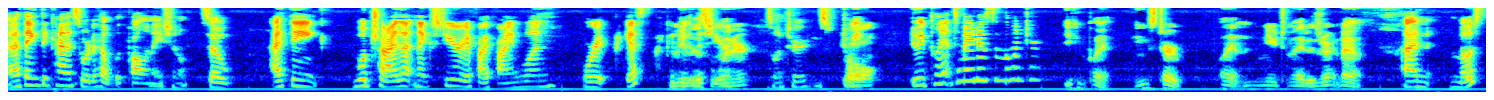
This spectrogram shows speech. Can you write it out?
And I think they kind of sort of help with pollination. So I think we'll try that next year if I find one, or it, I guess I could do it this this year. winter, This winter. this Do we- fall, Do we plant tomatoes in the winter? you can plant. You can start planting new tomatoes right now. And most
